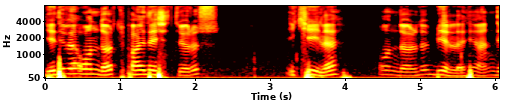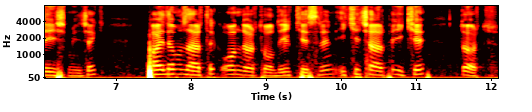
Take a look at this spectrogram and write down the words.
7 ve 14 payda eşitliyoruz. 2 ile 14'ü 1 ile yani değişmeyecek. Paydamız artık 14 oldu ilk kesirin. 2 çarpı 2 4.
